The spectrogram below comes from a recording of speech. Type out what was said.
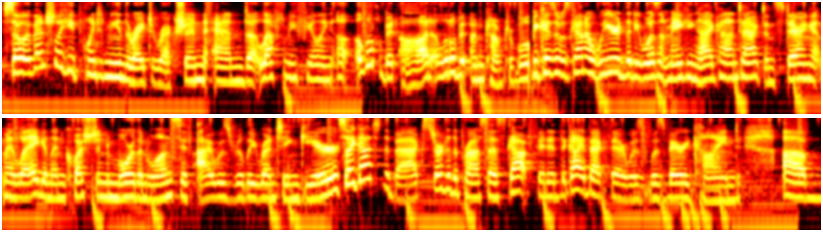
So eventually he pointed me in the right direction and uh, left me feeling a, a, little bit odd, a little bit uncomfortable, because it was kind of weird that he wasn't making eye contact and staring at my leg and then questioned more than once if I was really renting gear. So I got to the back, started the process, got fitted. The guy back there was, was very kind, uh,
